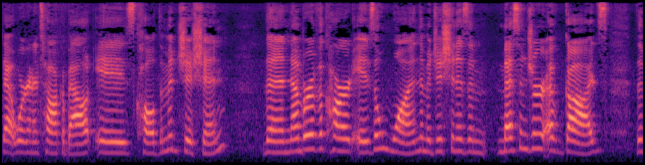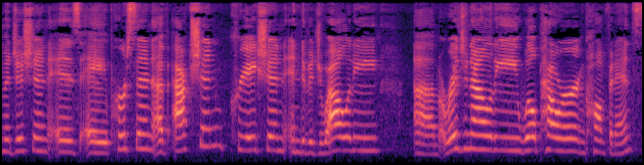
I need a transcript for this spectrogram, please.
that we're going to talk about is called the Magician. The number of the card is a 1. The Magician is a messenger of gods. The Magician is a person of action, creation, individuality, um, originality, willpower, and confidence.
